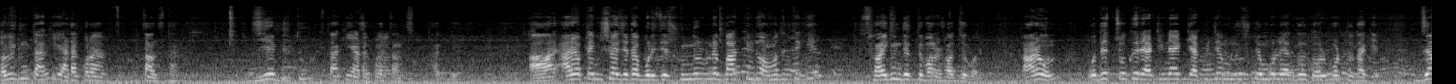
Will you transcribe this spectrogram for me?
তবে কিন্তু তাকে অ্যাটাক করার চান্স থাকে। যে ভিতু, তাকে অ্যাটাক করার চান্স থাকবে। আর আরও একটা বিষয় যেটা বলি যে সুন্দরবনের বাঘ কিন্তু আমাদের থেকে ছয় গুণ দেখতে ভালো সাহায্য করে। কারণ ওদের চোখে র্যাটিনায় ক্যাপিটাম লুসিটাম বলে একদম তলপর্ত থাকে, যা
